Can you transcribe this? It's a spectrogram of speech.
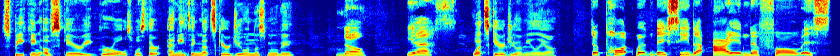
Speaking of scary, girls, was there anything that scared you in this movie? No. Yes. What scared you, Amelia? The part when they see the eye in the forest.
